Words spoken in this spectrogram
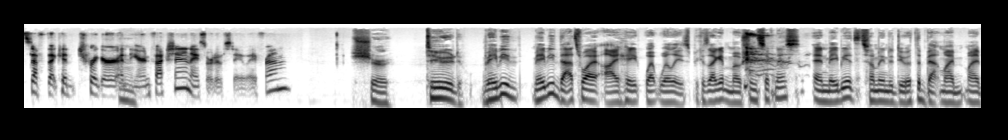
stuff that could trigger an Mm. ear infection, I sort of stay away from. sure. Dude, maybe maybe that's why I hate wet willies because I get motion sickness, and maybe it's something to do with the ba- my my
